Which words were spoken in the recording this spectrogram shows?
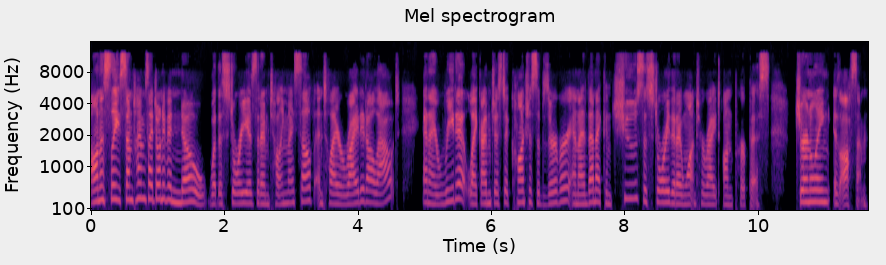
Honestly, sometimes I don't even know what the story is that I'm telling myself until I write it all out and I read it like I'm just a conscious observer, and I, then I can choose the story that I want to write on purpose. Journaling is awesome.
